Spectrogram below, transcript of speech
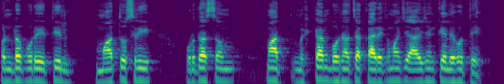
पंढरपूर येथील मातोश्री वृद्धाश्रमात मिष्टान भोजनाच्या कार्यक्रमाचे आयोजन केले होते.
